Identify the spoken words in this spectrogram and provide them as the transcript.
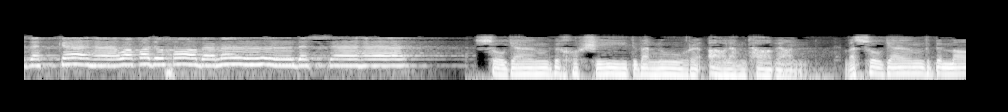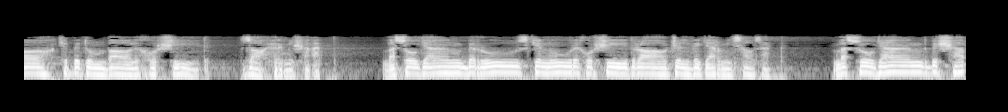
زكاها وقد خاب من دساها سوگند به خورشید و نور عالم تابان. و سوگند به ماه که به دنبال خورشید ظاهر می شود و سوگند به روز که نور خورشید را جلوگر می سازد و سوگند به شب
